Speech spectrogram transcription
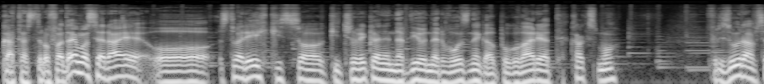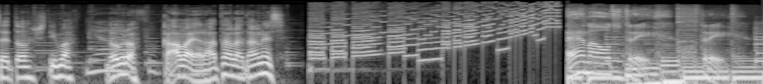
Katastrofa. Dajmo se raje o stvarih, ki, so, ki človeka ne naredijo nervoznega, pogovarjati, kak smo. Frizura, vse to štima. Ja, Dobro, super. kava je ratala danes. Ena od treh, treh.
